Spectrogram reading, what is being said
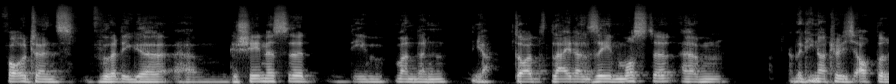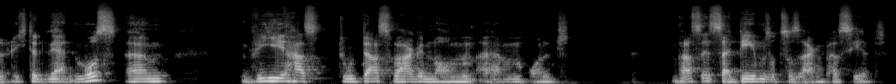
verurteilenswürdige ähm, Geschehnisse, die man dann ja dort leider sehen musste, ähm, über die natürlich auch berichtet werden muss. Ähm, wie hast du das wahrgenommen ähm, und was ist seitdem sozusagen passiert?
